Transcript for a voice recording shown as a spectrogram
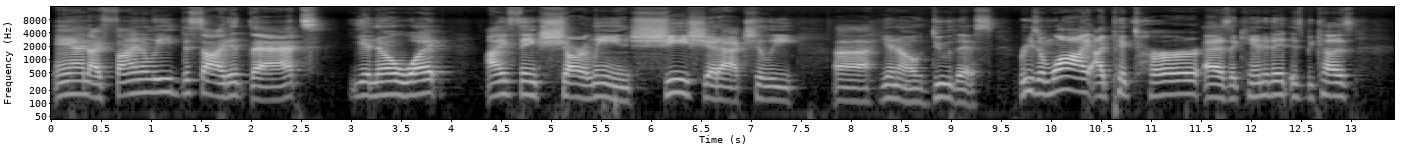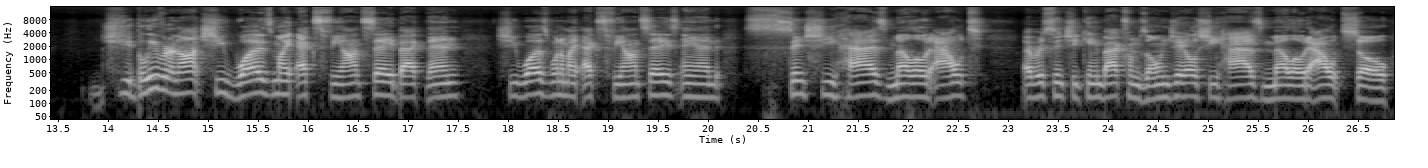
and I finally decided that you know what? I think Charlene, she should actually uh, you know, do this. Reason why I picked her as a candidate is because she believe it or not, she was my ex fiance back then. She was one of my ex fiancés, and since she has mellowed out, ever since she came back from zone jail, she has mellowed out. So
